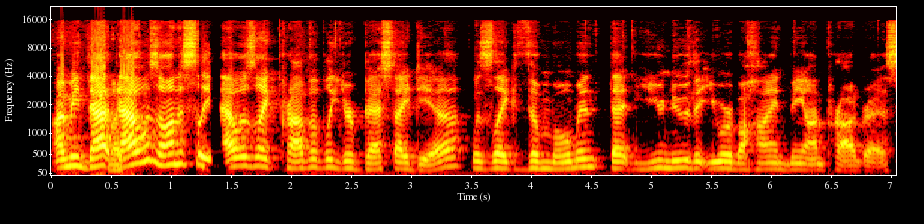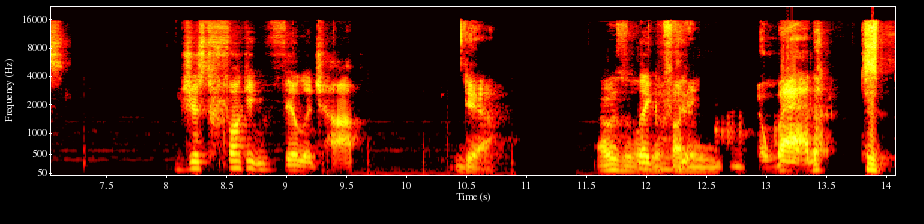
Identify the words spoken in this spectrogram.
I mean that Like- that was honestly that was like probably your best idea was like the moment that you knew that you were behind me on progress. Just fucking village hop. Yeah. I was like, Like, a vi- fucking nomad. Just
